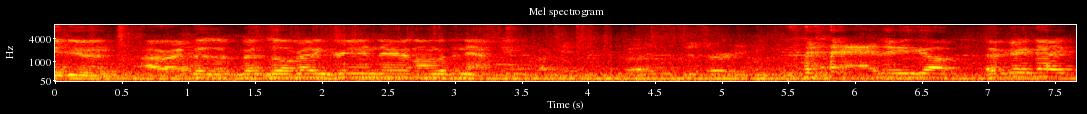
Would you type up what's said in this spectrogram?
you doing? All right, put a little, red and green in there along with the napkin. there you go. Have a great night.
